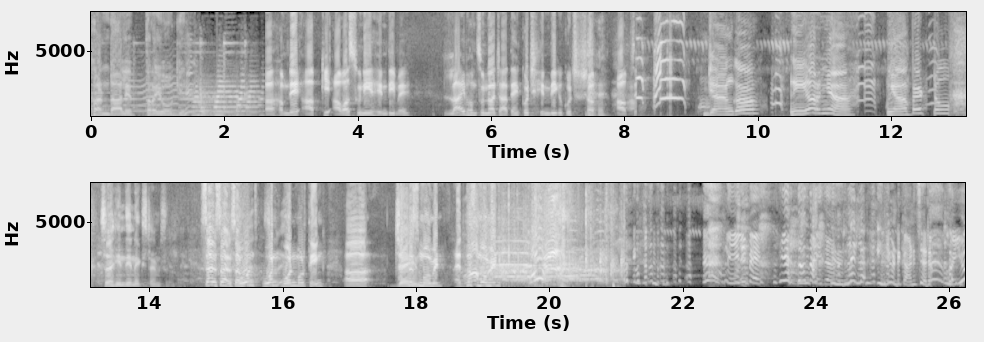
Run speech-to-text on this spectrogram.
खंडाल योग्य हमने आपकी आवाज़ सुनी है हिंदी में। लाइव हम सुनना चाहते हैं कुछ हिंदी के कुछ शब्द आपसे। जांगो नियरन्या यहाँ पे to sir Hindi next time sir sir sir sir one one one more thing at this moment at this moment കാണിച്ചു തരാം. അയ്യോ.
